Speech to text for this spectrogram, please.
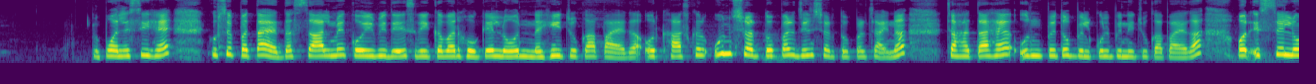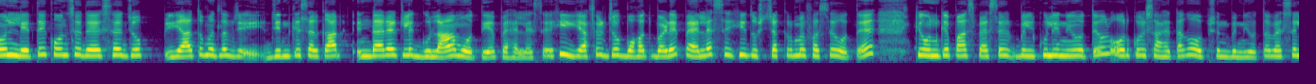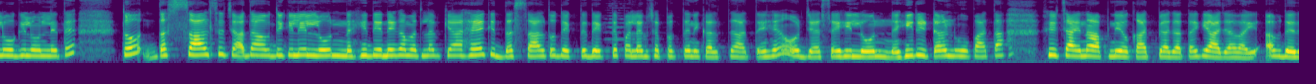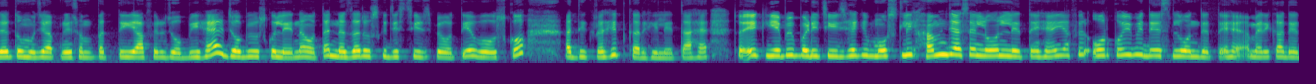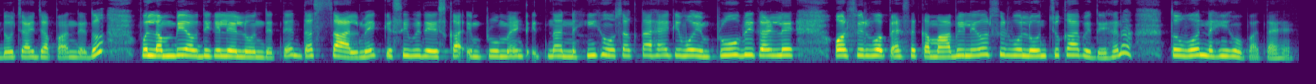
पॉलिसी है उसे पता है दस साल में कोई भी देश रिकवर होकर लोन नहीं चुका पाएगा और खासकर उन शर्तों पर जिन शर्तों पर चाइना चाहता है उन पे तो बिल्कुल भी नहीं चुका पाएगा। और इससे लोन लेते कौन से देश हैं जो या तो मतलब जिनकी सरकार इनडायरेक्टली गुलाम होती है पहले से ही या फिर जो बहुत बड़े पहले से ही दुष्चक्र में फंसे होते हैं कि उनके पास पैसे बिल्कुल ही नहीं होते और, और कोई सहायता का ऑप्शन भी नहीं होता। वैसे लोग ही लोन लेते हैं। तो दस साल से ज़्यादा अवधि के लिए लोन नहीं देने का मतलब क्या है कि दस साल तो देखते देखते पलक झपकते निकलते आते हैं और जैसे ही लोन नहीं रिटर्न हो पाता, फिर चाइना अपनी औकात पे आ जाता है कि, आ जा भाई, अब दे दे तू मुझे अपनी संपत्ति या फिर जो भी है, जो भी उसको लेना होता है, नज़र उसकी जिस चीज़ पर होती है, वो उसको अधिग्रहित कर ही लेता है। तो एक ये भी बड़ी चीज़ है कि मोस्टली हम जैसे लोन लेते हैं या फिर और कोई भी देश लोन देते हैं, अमेरिका दे दो, चाहे जापान दे दो, वो लंबी अवधि के लिए लोन देते हैं। दस साल में किसी भी देश का इम्प्रूवमेंट इतना नहीं हो सकता है कि वो इम्प्रूव भी कर ले और फिर वो पैसे कमा भी ले और फिर वो लोन चुका भी दे, है ना? तो वो नहीं हो पाता है।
